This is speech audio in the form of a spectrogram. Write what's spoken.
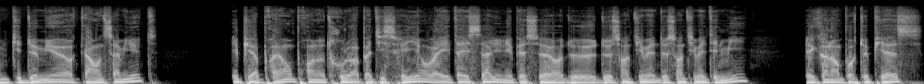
une petite demi-heure, 45 minutes. Et puis après, on prend notre rouleau à pâtisserie, on va étaler ça d'une épaisseur de 2 cm, 2 cm et demi, avec un emporte-pièce.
